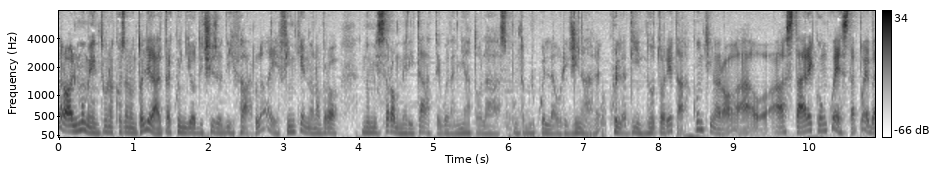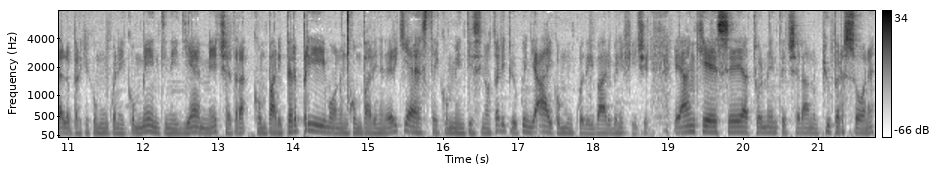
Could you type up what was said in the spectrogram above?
però al momento una cosa non toglie l'altra, quindi ho deciso di farla e finché non avrò, non mi sarò meritato e guadagnato la spunta blu, quella originale, quella di notorietà, continuerò a, a, stare con questa. Poi è bello perché comunque nei commenti, nei DM, eccetera, compari per primo, non compari nelle richieste, i commenti si nota di più, quindi hai comunque dei vari benefici e anche se attualmente ce l'hanno più persone,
